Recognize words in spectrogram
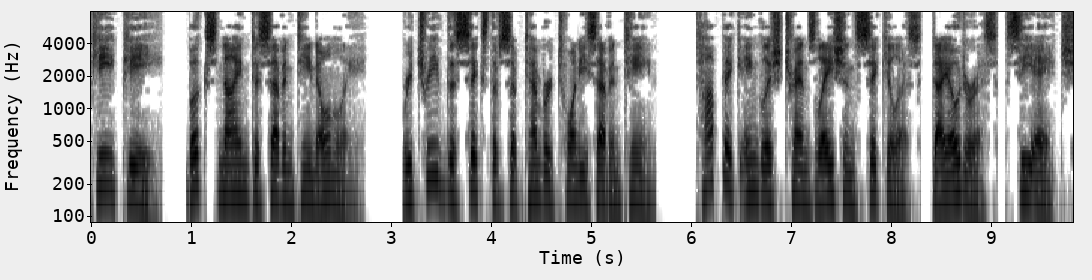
pp. Books 9–17 only. Retrieved 6 September 2017. Topic English translations Siculus, Diodorus, C.H.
